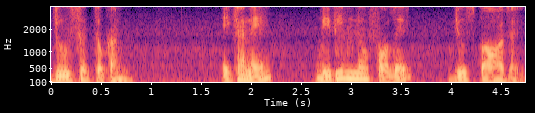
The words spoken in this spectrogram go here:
জুসের দোকান। এখানে বিভিন্ন ফলের জুস পাওয়া যায়।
